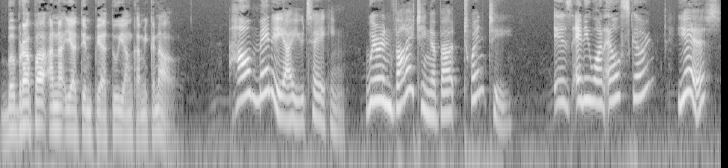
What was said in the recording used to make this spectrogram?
beberapa anak yatim piatu yang kami kenal. How many are you taking? We're inviting about 20. Is anyone else going? Yes,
